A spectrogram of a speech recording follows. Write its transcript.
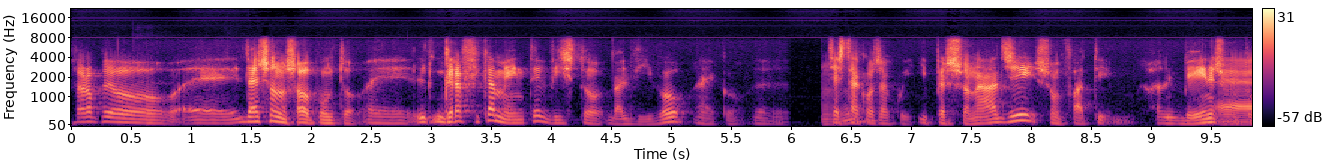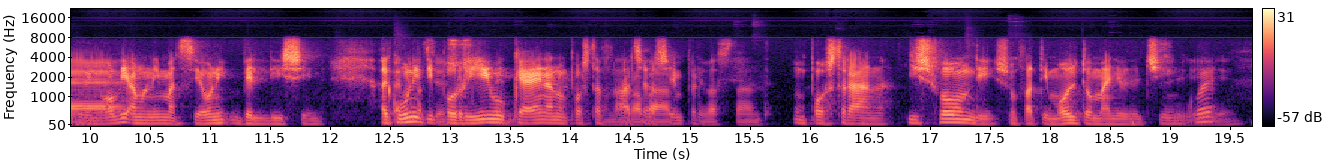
proprio, eh, adesso non so appunto, eh, graficamente visto dal vivo, ecco... Eh, c'è questa mm-hmm. cosa qui, i personaggi sono fatti bene, soprattutto eh, quelli nuovi, hanno animazioni bellissime. Alcuni tipo Ryu, Ken hanno un po' sta faccia sempre devastante. un po' strana. Gli sfondi sono fatti molto meglio del 5, sì.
